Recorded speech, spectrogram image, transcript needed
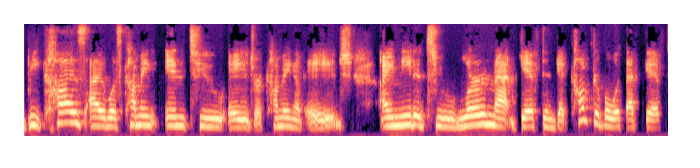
because I was coming into age or coming of age, I needed to learn that gift and get comfortable with that gift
